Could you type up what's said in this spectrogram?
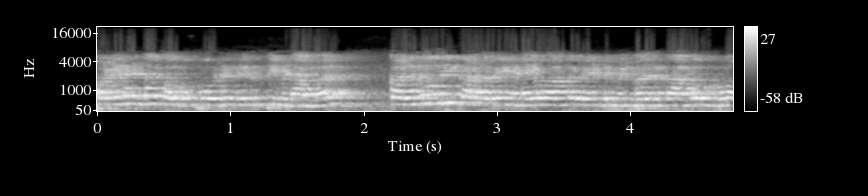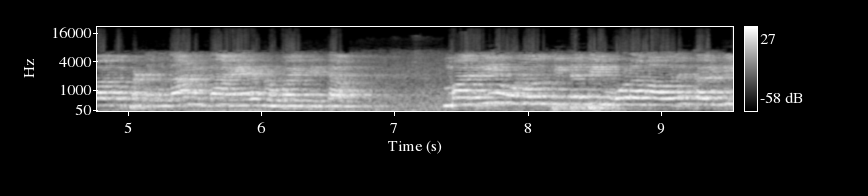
பன்னிரெண்டாம் வகுப்போடு நிறுத்தி விடாமல் கல்லூரி கலவை நினைவாக்க வேண்டும் என்பதற்காக உருவாக்கப்பட்டதுதான் இந்த ஆயிரம் ரூபாய் திட்டம். மதிய உணவு திட்டத்தின் மூலமாவது கல்வி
